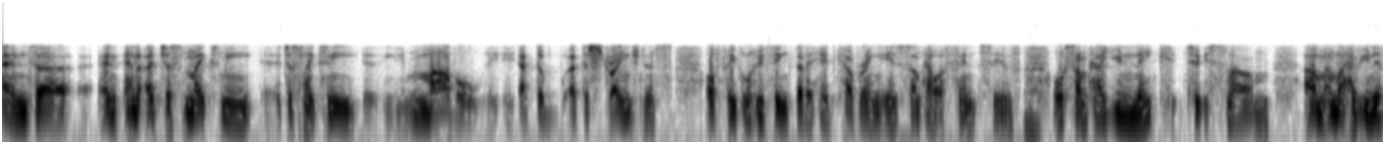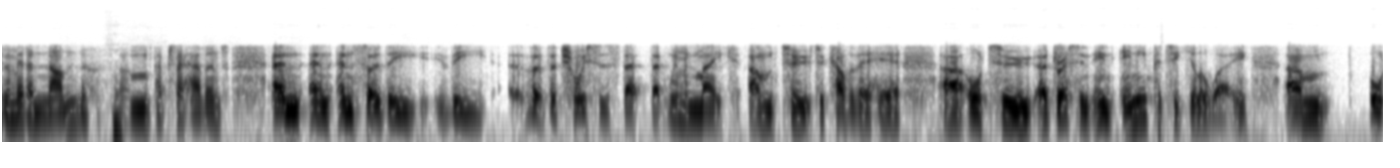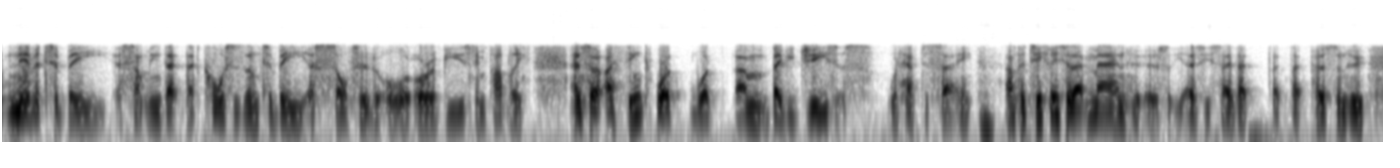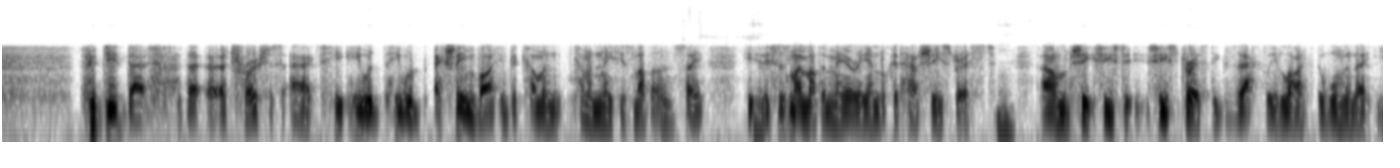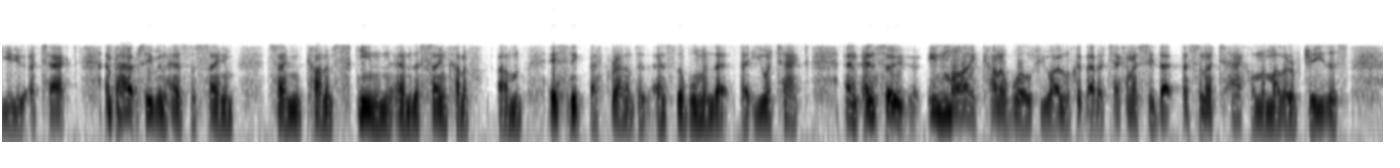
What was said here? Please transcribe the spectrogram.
and uh, and and it just makes me it just makes me marvel at the at the strangeness of people who think that a head covering is somehow offensive or somehow unique to Islam. Um, and have you never met a nun? Hmm. Um, perhaps they haven't. And and and so the the the, the choices that, that women make um, to to cover their hair uh, or to address in, in any particular way um, ought never to be something that, that causes them to be assaulted or, or abused in public. And so I think what, what um, baby Jesus would have to say, mm. um, particularly to that man, who, as you say, that, that, that person who who did that that atrocious act, he, he would he would actually invite him to come and come and meet his mother and say, "This is my mother Mary, and look at how she's dressed. Mm. Um, she, she's she's dressed exactly like the woman that you attacked, and perhaps even has the same same kind of skin and the same kind of um, ethnic background as the woman that, that you attacked. And and so in my kind of worldview, I look at that attack and I see that that's an attack on the mother of Jesus.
